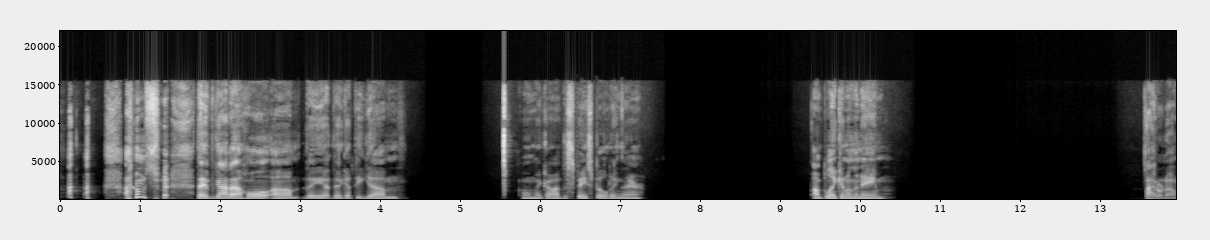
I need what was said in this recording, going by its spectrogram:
I'm sure they've got a whole. Um, they they got the um. Oh my God, the space building there. I'm blanking on the name. I don't know.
